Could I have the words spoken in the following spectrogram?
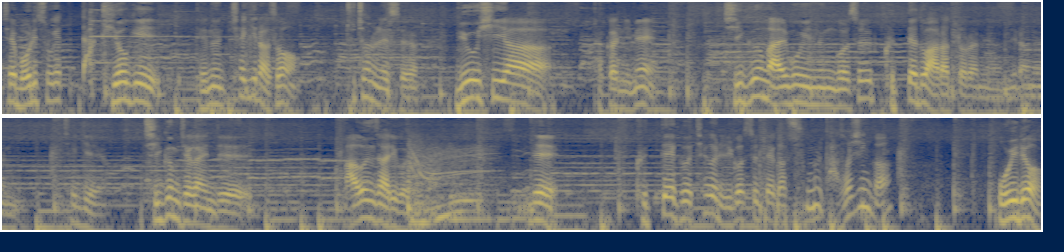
제 머릿속에 딱 기억이 되는 책이라서 추천을 했어요. 뮤시아 작가님의 지금 알고 있는 것을 그때도 알았더라면 이라는 책이에요. 지금 제가 이제 40살이거든요. 근데 그때 그 책을 읽었을 때가 25인가? 오히려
